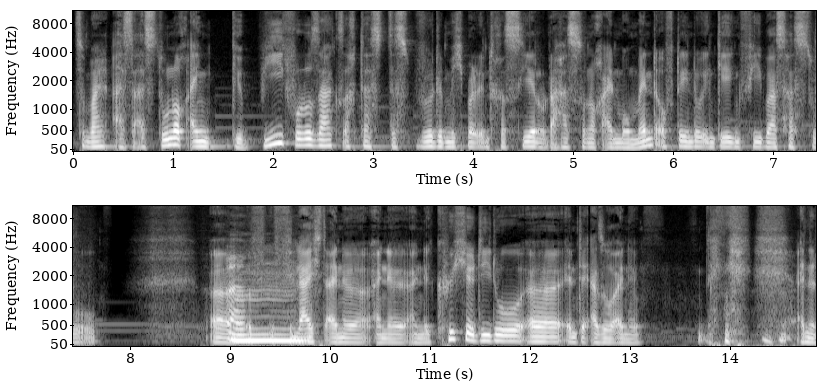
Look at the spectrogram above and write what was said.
zum Beispiel, hast, hast du noch ein Gebiet, wo du sagst, ach, das, das würde mich mal interessieren oder hast du noch einen Moment, auf den du entgegenfieberst? Hast du ähm, ähm, vielleicht eine, eine, eine Küche, die du äh, also eine eine,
